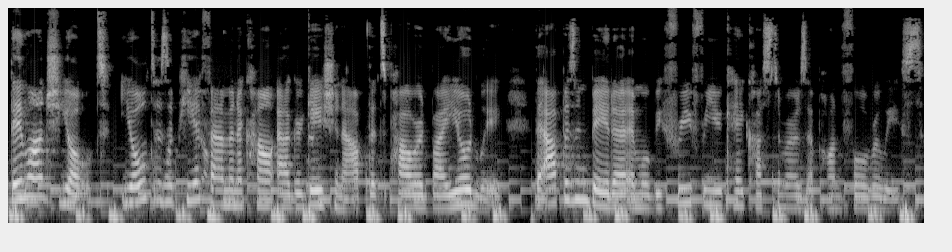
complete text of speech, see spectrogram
They launched Yolt. Yolt is a PFM and account aggregation app that's powered by Yodlee. The app is in beta and will be free for UK customers upon full release.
